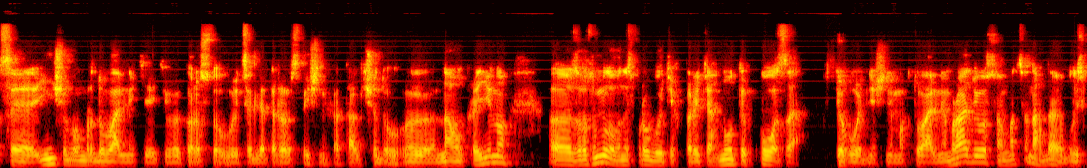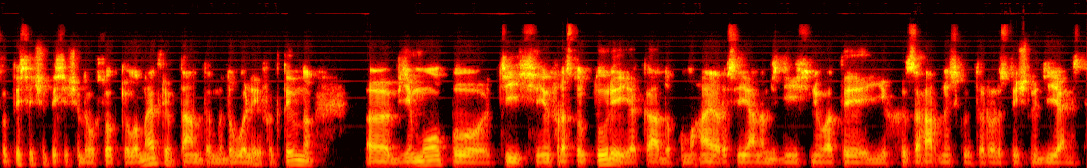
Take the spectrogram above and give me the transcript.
Це інші бомбардувальники, які використовуються для терористичних атак щодо е, на Україну. Е, Зрозуміло, вони спробують їх перетягнути поза сьогоднішнім актуальним радіусом. А це нагадаю близько 1000-1200 кілометрів, там де ми доволі ефективно е, б'ємо по тій інфраструктурі, яка допомагає росіянам здійснювати їх загарбницьку терористичну діяльність.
